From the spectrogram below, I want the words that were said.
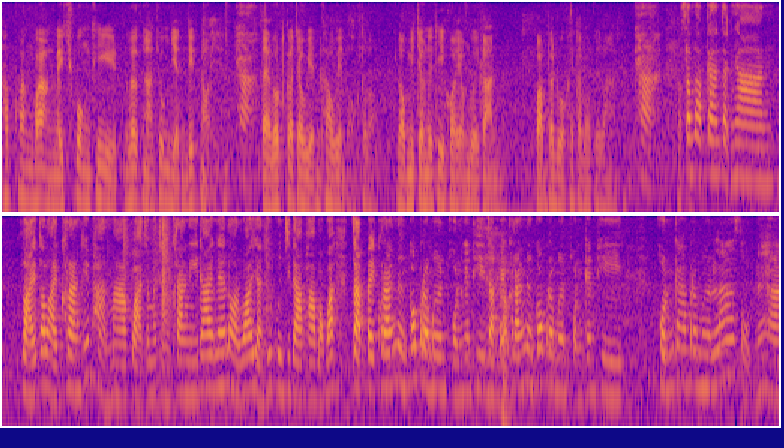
คับข้างบ้างในช่วงที่เลิกงานช่วงเย็นนิดหน่อยค่ะแต่รถก็จะเวียนเข้าเวียนออกตลอดเรามีเจ้าหน้าที่คอยอำนวยการความสะดวกให้ตลอดเวลาครับค่ะครับสำหรับการจัดงานหลายต่อหลายครั้งที่ผ่านมากว่าจะมาถึงครั้งนี้ได้แน่นอนว่าอย่างที่คุณจิดาภาบอกว่าจัดไปครั้งหนึ่งก็ประเมินผลกันที จัดไปครับครั้งหนึ่งก็ประเมินผลกันที ผลการประเมินล่าสุดนะคะ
